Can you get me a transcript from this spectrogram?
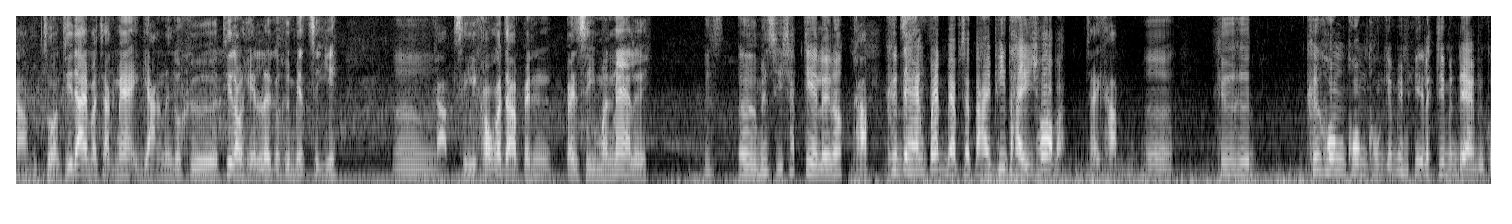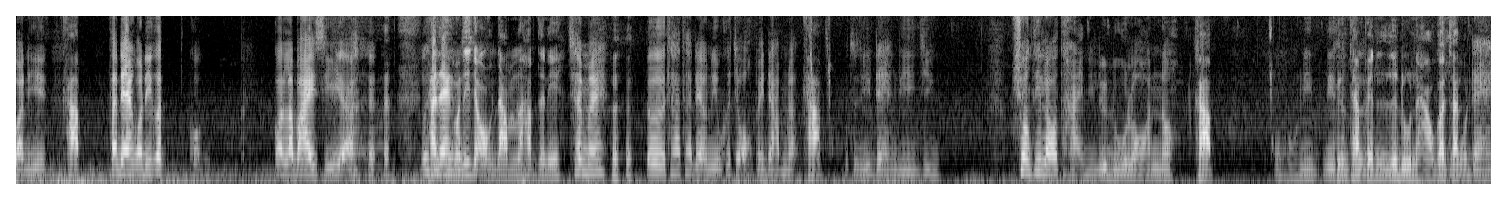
ครับส่วนที่ได้มาจากแม่อีกอย่างหนึ่งก็คือที่เราเห็นเลยก็คือเม็ดสีเออครับสีเขาก็จะเป็นเป็นสีเหมือนแม่เลยเม็ดเออเม็ดสีชัดเจนเลยเนาะครับคือแดงแป๊ดแบบสไตล์พี่ไทยชอบอะใช่ครับเออคือคือคือคงคงคงจะไม่มีอะไรที่มันแดงไปกว่านี้ครับ ถ้าแดงกว่านี้ก็ก็ก็ระบายสีอะเฮ้ยถ้าแดงกว่านี้จะออกดำแล้วครับตัวนี้ใช่ไหมเออถ้าถ้าแดงกว่านี้มันก็จะออกไปดำแล้วครับโอ้แต่นี้แดงดีจริง ๆ ช่วงที่เราถ่ายนี่ฤดูร้อนเนาะครับโอ้โหนี่นี่ถึงถ้าเป็นฤดูหนาวก็จะโอ้โหแดง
